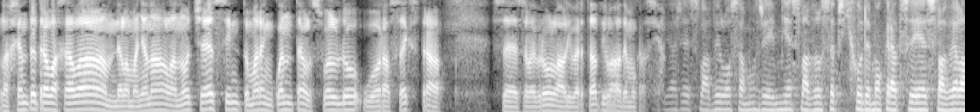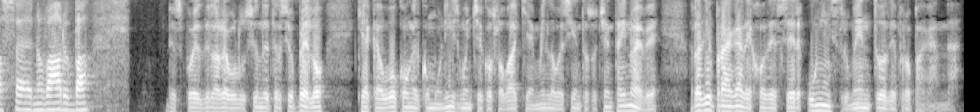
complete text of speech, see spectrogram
la gente trabajaba de la mañana a la noche sin tomar en cuenta el sueldo u horas extra. Se celebró la libertad y la democracia. Slavilo samozřejmě, slavil se příchod demokracie, slavila se nová doba. Después de la revolución de terciopelo, que acabó con el comunismo en Checoslovaquia en 1989, Radio Praga dejó de ser un instrumento de propaganda.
